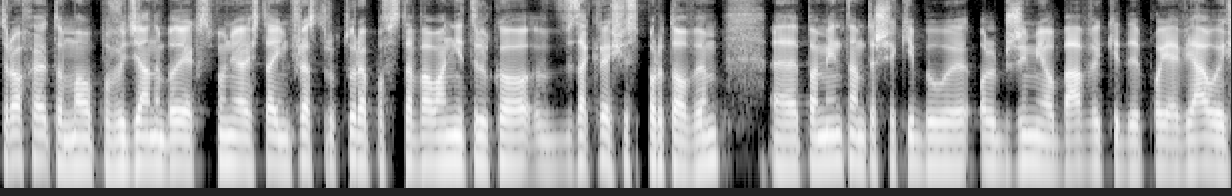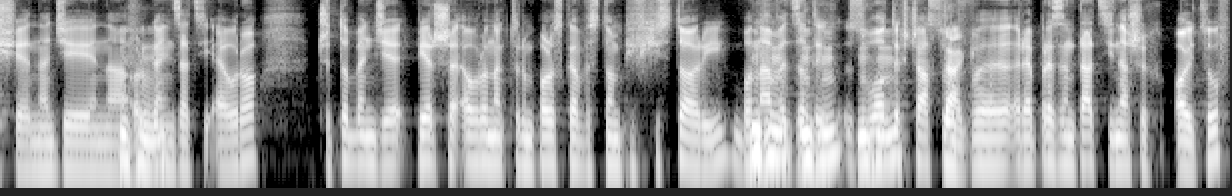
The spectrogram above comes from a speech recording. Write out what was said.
Trochę to mało powiedziane, bo jak wspomniałeś, ta infrastruktura powstawała nie tylko w zakresie sportowym. E, Pamiętam też, jakie były olbrzymie obawy, kiedy pojawiały się nadzieje na Mhm. organizację euro. Czy to będzie pierwsze euro, na którym Polska wystąpi w historii, bo Mhm, nawet za tych mhm, złotych czasów Tak. e, reprezentacji naszych ojców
